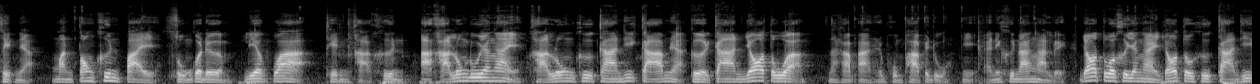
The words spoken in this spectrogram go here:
เสร็จเนี่ยมันต้องขึ้นไปสูงกว่าเดิม เรียกว่าเทนขาขึ้นอะขาลงดูยังไง ขาลงคือการที่กราฟเนี่ยเกิดการย่อตัวนะครับอะเดี๋ยวผมพาไปดูนี่อันนี้คือหน้างานเลย ย่อตัวคือยังไง ย่อตัวคือการที่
